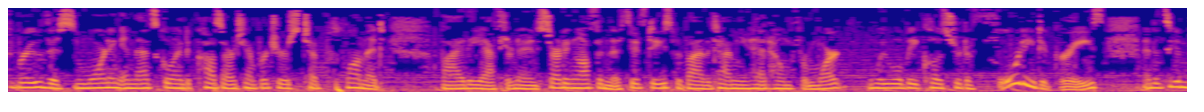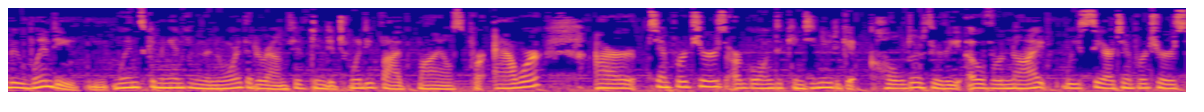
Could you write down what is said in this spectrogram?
through this morning, and that's going to cause our temperatures to plummet by the afternoon. Starting off in the 50s, but by the time you head home from work, we will be closer to 40 degrees, and it's going to be windy. Winds coming in from the north at around 15 to 25 miles per hour. Our temperatures are going to continue to get colder through the overnight. We see our temperatures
